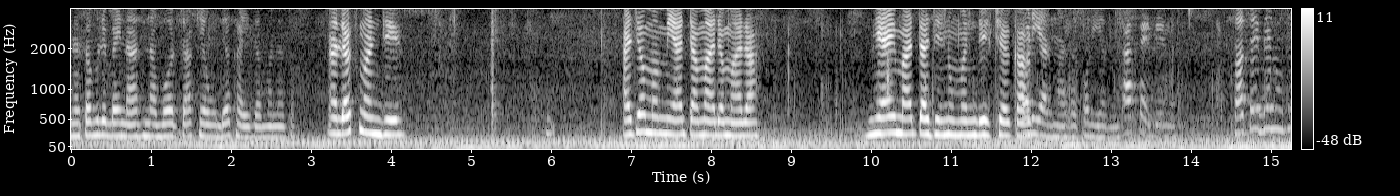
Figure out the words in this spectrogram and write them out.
ને સબરીબાઈના હાથના બોર ચાખે એવું દેખાય છે મને તો. આ લક્ષ્મણજી. આજો મમ્મી આટા મારે મારા ન્યાય માતાજીનું મંદિર છે કા છે કોડિયારમાં સાતેય બેનું? સાતેય બેનું છે?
